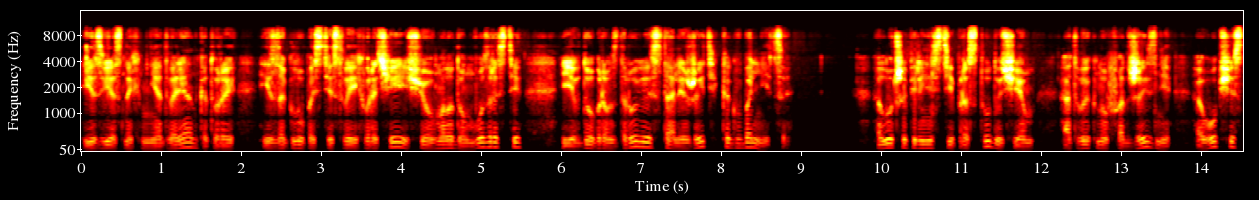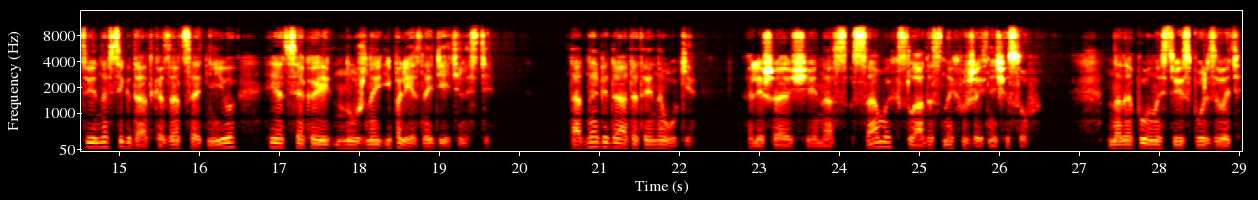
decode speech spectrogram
известных мне дворян, которые из-за глупости своих врачей еще в молодом возрасте и в добром здоровье стали жить как в больнице. Лучше перенести простуду, чем отвыкнув от жизни, в обществе навсегда отказаться от нее и от всякой нужной и полезной деятельности. Одна беда от этой науки, лишающей нас самых сладостных в жизни часов. Надо полностью использовать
